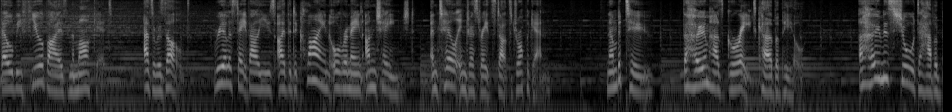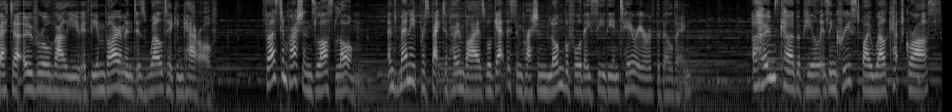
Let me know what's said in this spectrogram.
there will be fewer buyers in the market. As a result, real estate values either decline or remain unchanged until interest rates start to drop again. Number 2. The home has great curb appeal. A home is sure to have a better overall value if the environment is well taken care of. First impressions last long, and many prospective homebuyers will get this impression long before they see the interior of the building. A home's curb appeal is increased by well kept grass,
